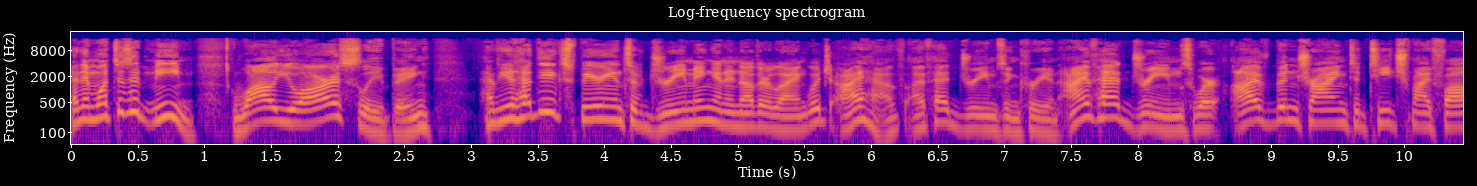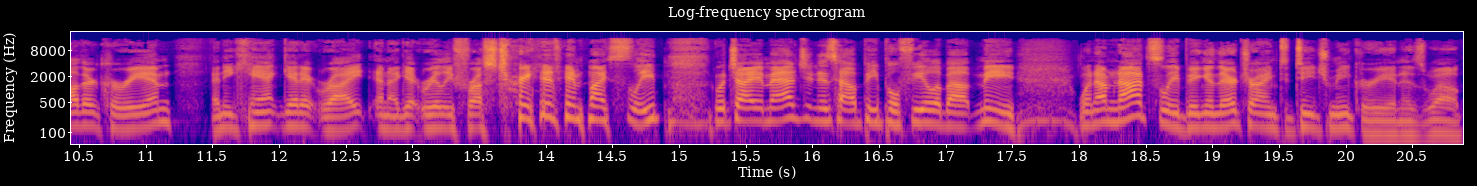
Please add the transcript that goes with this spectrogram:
And then what does it mean while you are sleeping? Have you had the experience of dreaming in another language? I have. I've had dreams in Korean. I've had dreams where I've been trying to teach my father Korean and he can't get it right, and I get really frustrated in my sleep, which I imagine is how people feel about me when I'm not sleeping and they're trying to teach me Korean as well.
